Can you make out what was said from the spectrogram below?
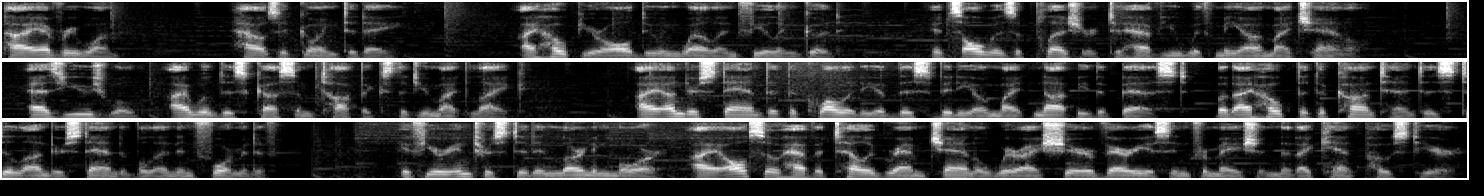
Hi everyone. How's it going today? I hope you're all doing well and feeling good. It's always a pleasure to have you with me on my channel. As usual, I will discuss some topics that you might like. I understand that the quality of this video might not be the best, but I hope that the content is still understandable and informative. If you're interested in learning more, I also have a telegram channel where I share various information that I can't post here.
